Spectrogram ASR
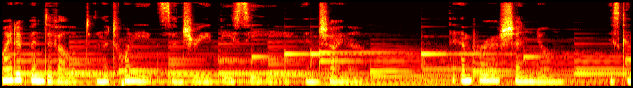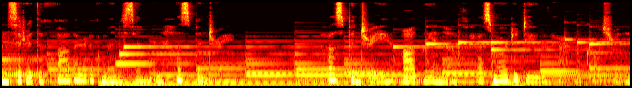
might have been developed in the 28th century BCE in China. The Emperor Shen Nong is considered the father of medicine and husbandry. Husbandry, oddly enough, has more to do with agriculture than.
